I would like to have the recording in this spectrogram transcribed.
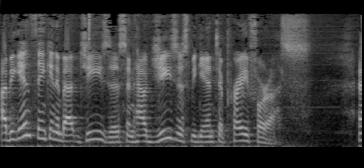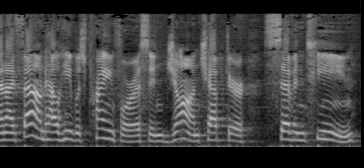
I began thinking about Jesus and how Jesus began to pray for us. And I found how he was praying for us in John chapter 17,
